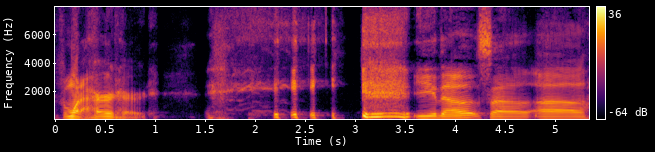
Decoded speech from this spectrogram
from what I heard, heard. you know, so uh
